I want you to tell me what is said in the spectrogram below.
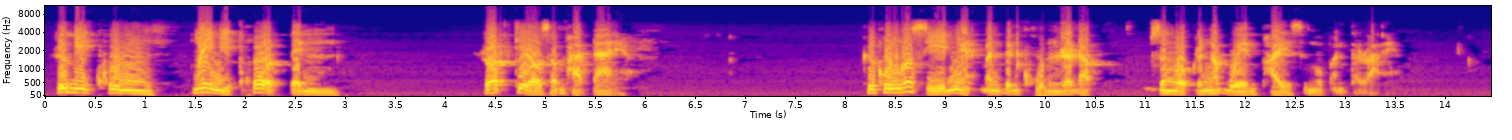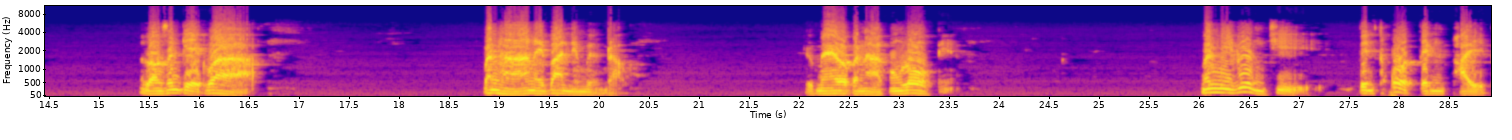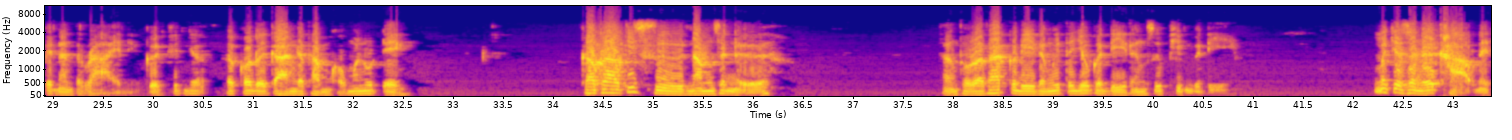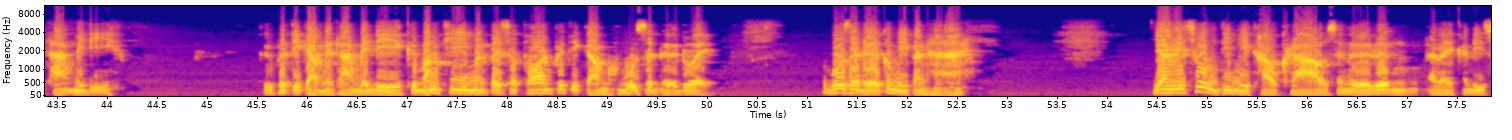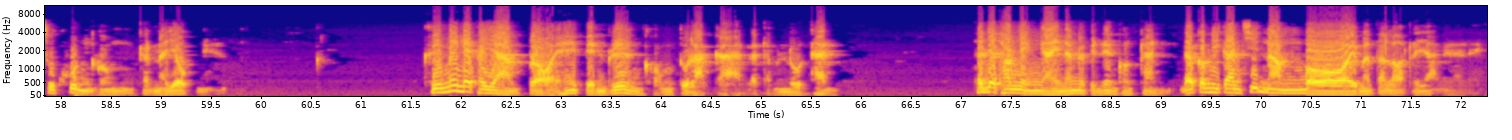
หรือมีคุณไม่มีโทษเป็นรสที่เราสัมผัสได้ คือคุณก็ศีลเนี่ย มันเป็นคุณระดับสงบระงับเวรภัยสงบอันตราย ลองสังเกตว่า ปัญหาในบ้านในเมืองเราหรือแม้ว่าปัญหาของโลกเนี่ย มันมีเรื่องที่เป็นโทษเป็นภัยเป็นอันตรายเนี่ยเกิดขึ้นเยอะ แล้วก็โดยการกระทำของมนุษย์เองคราวๆที่สื่อนำเสนอ ทางโทรทัศน์ก็ดีทางวิทยุก็ดีทางสื่อพิมพ์ก็ดี มันจะเสนอข่าวในทางไม่ดี คือพฤติกรรมในทางไม่ดี คือบางทีมันไปสะท้อนพฤติกรรมของผู้เสนอด้วยผู้เสนอก็มีปัญหา อย่างในช่วงที่มีข่าวคราวเสนอเรื่องอะไรคดีสุขุนของท่านนายกเนี่ย คือไม่ได้พยายามปล่อยให้เป็นเรื่องของตุลาการรัฐธรรมนูญท่านท่านจะทำยังไงนั้นมันเป็นเรื่องของท่าน แล้วก็มีการชี้นำบ่อยมาตลอดระยะเวลาเลย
